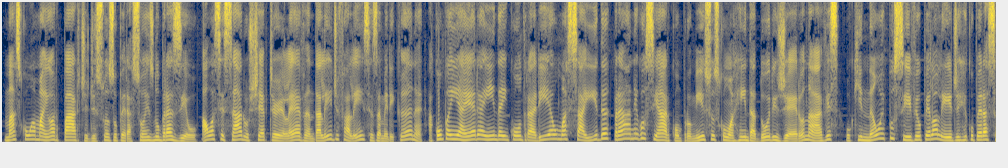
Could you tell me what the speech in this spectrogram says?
mas com a maior parte de suas operações no Brasil. Ao acessar o Chapter 11 da Lei de Falências americana, a companhia aérea ainda encontraria uma saída para negociar compromissos com arrendadores de aeronaves, o que não é possível pela Lei de Recuperação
